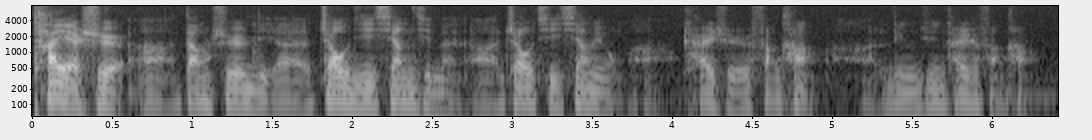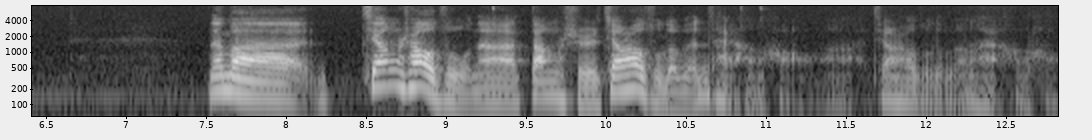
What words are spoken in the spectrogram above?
他也是啊，当时呃召集乡亲们啊，召集乡勇啊，开始反抗啊，领军开始反抗。那么江少祖呢，当时江少祖的文采很好啊，江少祖的文采很好。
